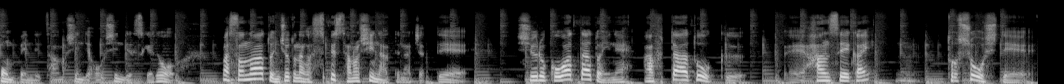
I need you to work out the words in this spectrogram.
本編で楽しんでほしいんですけど、まあその後にちょっとなんかスペース楽しいなってなっちゃって、収録終わった後にね、アフタートーク、えー反省会うん。と称して、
